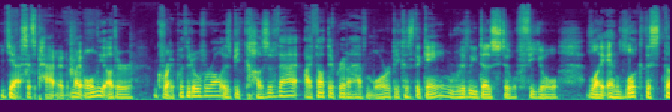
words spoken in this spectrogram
yes, it's padded. My only other gripe with it overall is because of that. I thought they were going to have more because the game really does still feel like and look this the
